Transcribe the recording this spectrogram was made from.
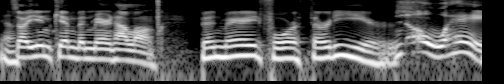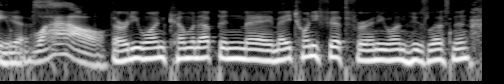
Yeah. So you and Kim been married how long? Been married for 30 years. No way! Yes. Wow. 31 coming up in May, May 25th for anyone who's listening.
